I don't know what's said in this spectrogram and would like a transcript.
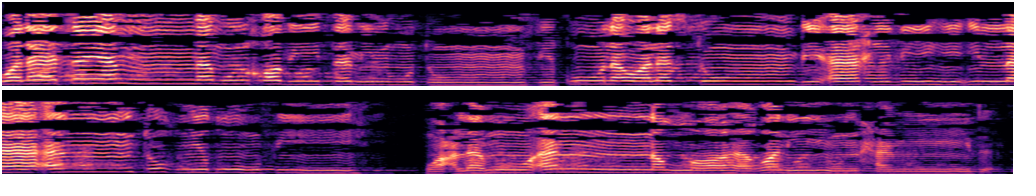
ولا تيمموا الخبيث منه تنفقون ولستم بآخذيه إلا أن تغمضوا فيه. واعلموا أن الله غني حميد.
